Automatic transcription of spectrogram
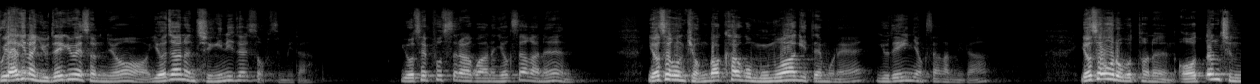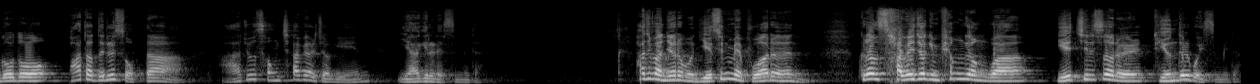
구약이나 유대교에서는요, 여자는 증인이 될 수 없습니다. 요세푸스라고 하는 역사가는 여성은 경박하고 무모하기 때문에 유대인 역사가입니다. 여성으로부터는 어떤 증거도 받아들일 수 없다. 아주 성차별적인 이야기를 했습니다. 하지만 여러분, 예수님의 부활은 그런 사회적인 편견과 옛 질서를 뒤흔들고 있습니다.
